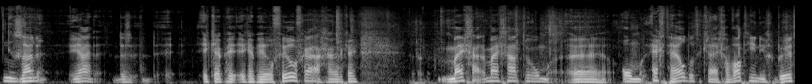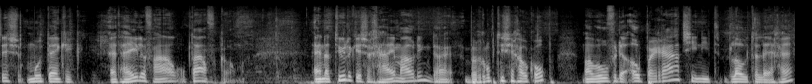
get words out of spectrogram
Nou, ja, dus, ik, heb, ik heb heel veel vragen. Kijk, mij, gaat, mij gaat erom, uh, om echt helder te krijgen wat hier nu gebeurd is... moet denk ik het hele verhaal op tafel komen. En natuurlijk is er geheimhouding, daar beroept hij zich ook op. Maar we hoeven de operatie niet bloot te leggen...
